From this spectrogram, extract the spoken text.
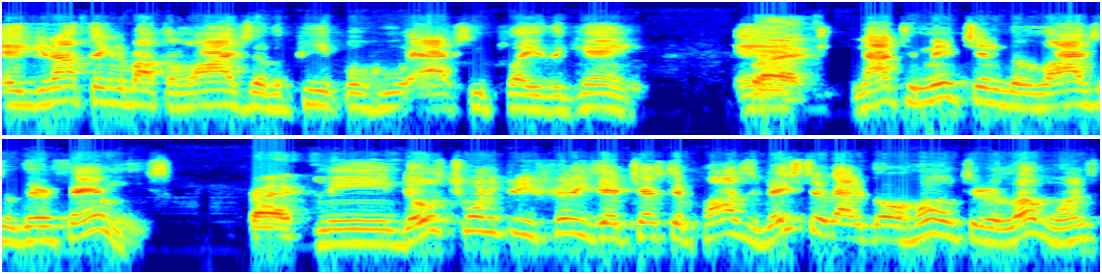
and you're not thinking about the lives of the people who actually play the game. And right. not to mention the lives of their families. Right. I mean, those 23 Phillies that tested positive, they still got to go home to their loved ones,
